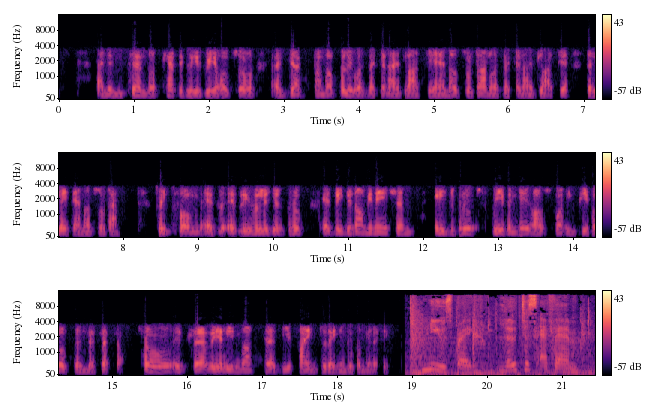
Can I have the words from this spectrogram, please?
And in terms of categories, we also, uh, Judge Thumba Pillay was recognized last year, ML Sultan was recognized last year, the late ML Sultan. So it's from every, every religious group, every denomination, age groups. We even gave our sporting people and etc. So it's uh, really not uh, defined to the Hindu community. Newsbreak, Lotus FM,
